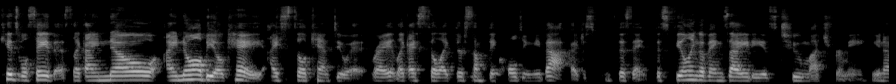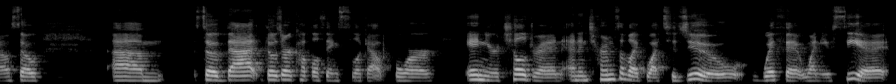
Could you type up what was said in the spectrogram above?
kids will say this like i know i know i'll be okay. I still can't do it right? Like i still like there's something holding me back. I just this this feeling of anxiety is too much for me you know? So um so that those are a couple things to look out for in your children. And in terms of like what to do with it when you see it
